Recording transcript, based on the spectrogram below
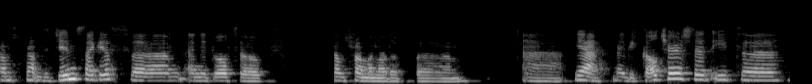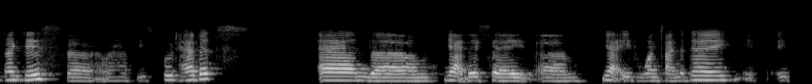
Comes from the gyms, I guess, um, and it also comes from a lot of, um, uh, yeah, maybe cultures that eat uh, like this uh, or have these food habits. And um, yeah, they say, um, yeah, eat one time a day. Eat, eat,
